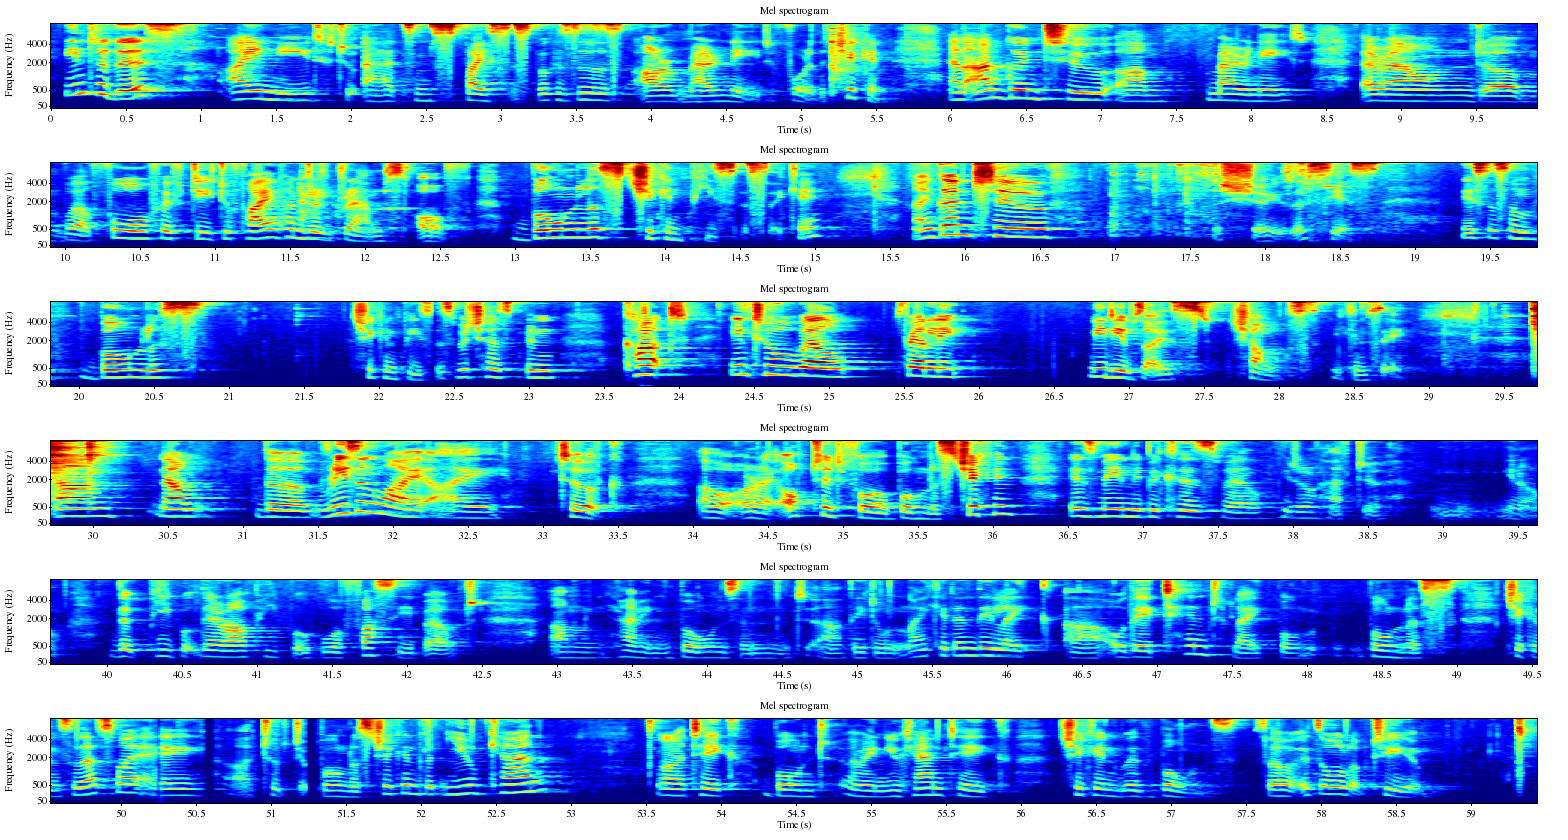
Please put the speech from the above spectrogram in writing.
Into this, I need to add some spices because this is our marinade for the chicken. And I'm going to um, marinate around, um, well, 450 to 500 grams of boneless chicken pieces, okay? I'm going to just show you this, yes. These are some boneless chicken pieces which has been cut into, well, fairly medium-sized chunks, you can say. Um, now, the reason why I took uh, or I opted for boneless chicken is mainly because, well, you don't have to, mm, you know, the people, there are people who are fussy about um, having bones and uh, they don't like it and they like uh, or they tend to like bone, boneless chicken so that's why I uh, took boneless chicken but you can uh, take boned I mean you can take chicken with bones. So it's all up to you.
